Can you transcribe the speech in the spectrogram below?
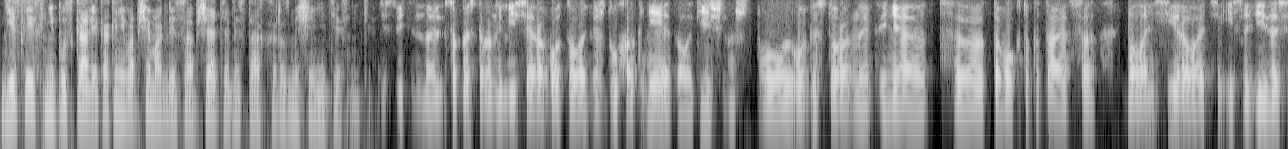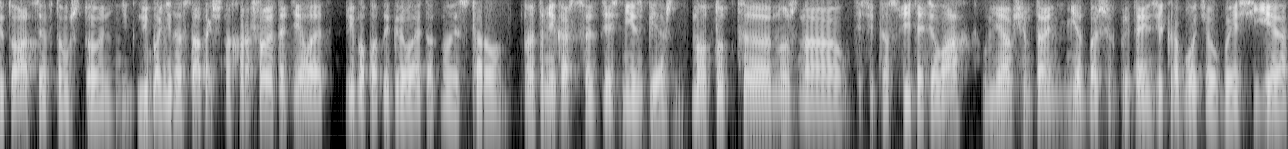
Если их не пускали, как они вообще могли сообщать о местах размещения техники? С одной стороны, миссия работала между двух огней, это логично, что обе стороны обвиняют э, того, кто пытается балансировать и следить за ситуацией в том, что либо недостаточно хорошо это делает, либо подыгрывает одной из сторон. Но это, мне кажется, здесь неизбежно. Но тут э, нужно действительно судить о делах. У меня, в общем-то, нет больших претензий к работе ОБСЕ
